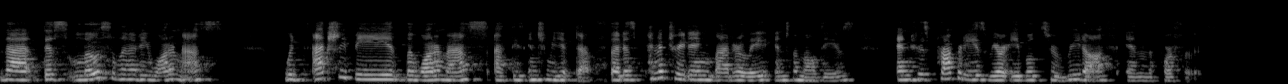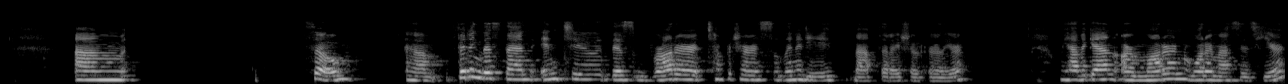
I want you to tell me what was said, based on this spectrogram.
that this low salinity water mass would actually be the water mass at these intermediate depths that is penetrating laterally into the Maldives and whose properties we are able to read off in the pore fluids. Um, so um, fitting this then into this broader temperature salinity map that I showed earlier, we have again our modern water masses here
